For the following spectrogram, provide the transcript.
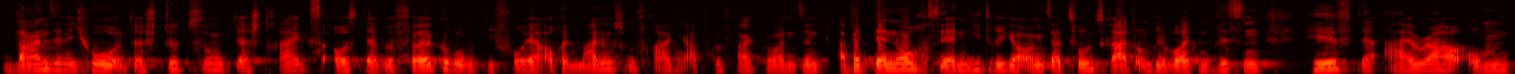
Wahnsinnig hohe Unterstützung der Streiks aus der Bevölkerung, die vorher auch in Meinungsumfragen abgefragt worden sind, aber dennoch sehr niedriger Organisationsgrad. Und wir wollten wissen, hilft der IRA, um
